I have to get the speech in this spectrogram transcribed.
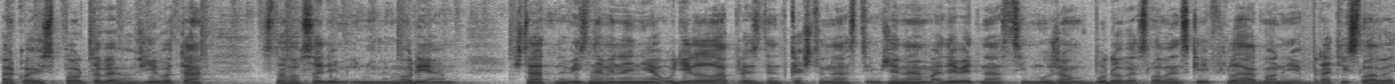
ako aj sportového života, z toho 7 in memoriam. Štátne vyznamenania udelila prezidentka 14 ženám a 19 mužom v budove Slovenskej filharmonie v Bratislave.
